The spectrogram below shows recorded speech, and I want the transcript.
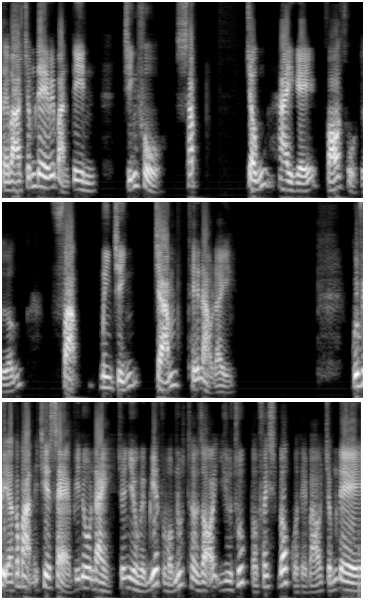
Thời báo chấm với bản tin Chính phủ sắp chống hai ghế Phó Thủ tướng Phạm Minh Chính chám thế nào đây? Quý vị và các bạn hãy chia sẻ video này cho nhiều người biết và bấm nút theo dõi YouTube và Facebook của Thời báo .de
